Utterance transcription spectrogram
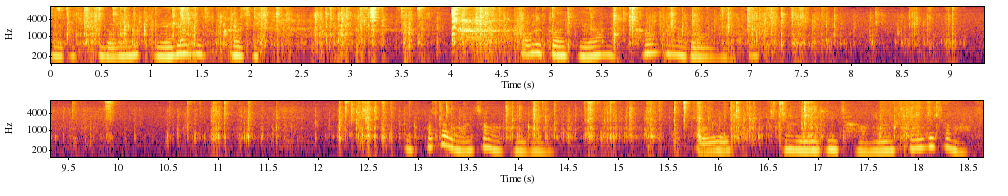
나도 너무 이렇게 얘기하면서 까지 우리 또 이렇게 얘기하면서 처음이야 그러는 거니까 화장 많잖아 방금 원래 그냥 얘기 잘안 하는 타입이잖아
